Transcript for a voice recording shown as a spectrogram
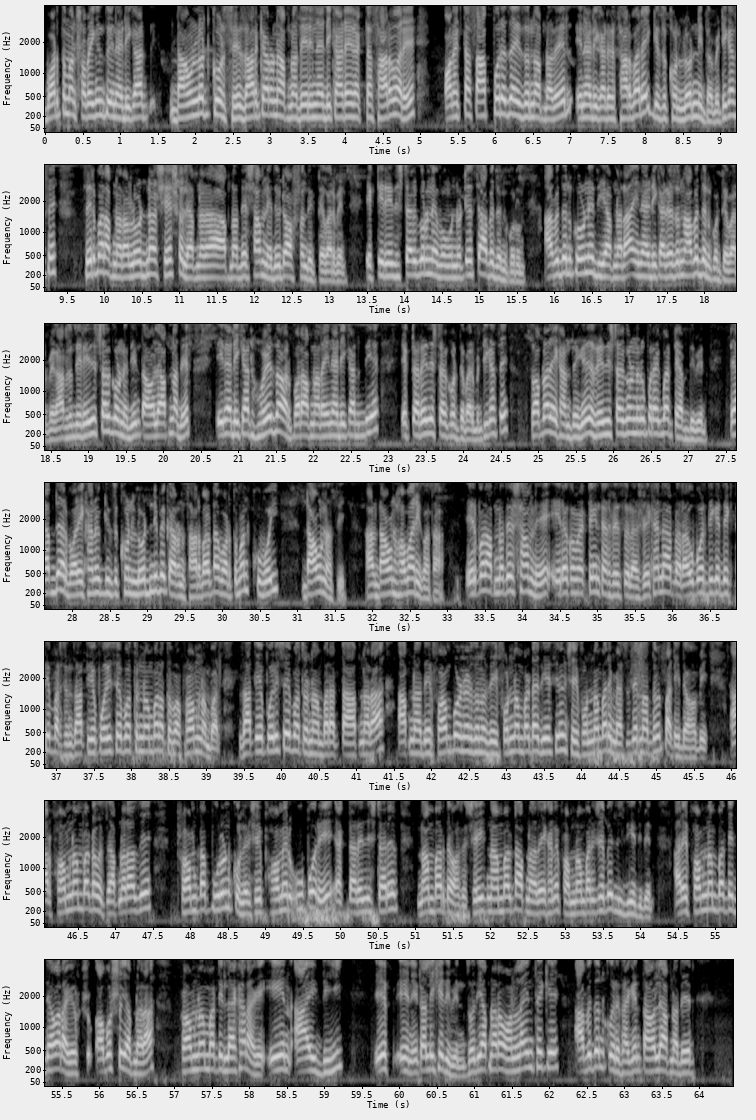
বর্তমান সবাই কিন্তু এনআইডি কার্ড ডাউনলোড করছে, যার কারণে আপনাদের এনআইডি কার্ডের একটা সার্ভারে অনেকটা চাপ পড়ে যায়, এই জন্য আপনাদের এনআইডি কার্ডের সার্ভারে কিছুক্ষণ লোড নিতে হবে, ঠিক আছে? সো এরপর আপনারা লোড না শেষ হলে আপনারা আপনাদের সামনে দুইটা অপশন দেখতে পারবেন। একটি রেজিস্টার করুন এবং অন্যটি হচ্ছে আবেদন করুন। আবেদন করুনে দিয়ে আপনারা এনআইডি কার্ডের জন্য আবেদন করতে পারবেন। আর যদি রেজিস্টার করুনে দিন, তাহলে আপনাদের এনআইডি কার্ড হয়ে যাওয়ার পর আপনারা এনআইডি কার্ড দিয়ে একটা রেজিস্টার করতে পারবেন, ঠিক আছে? সো আপনারা এখান থেকে রেজিস্টার করণের উপর একবার ট্যাপ দিবেন। ট্যাপ দেওয়ার পর এখানেও কিছুক্ষণ লোড নেবে কারণ সার্ভারটা বর্তমান খুবই ডাউন আছে। আর ডাউন হবারই কথা। এরপর আপনাদের সামনে এরকম একটা ইন্টারফেস চলে আসবে। এখানে আপনারা উপর দিকে দেখতে পাচ্ছেন জাতীয় পরিচয়পত্র নম্বর অথবা ফর্ম নাম্বার জাতীয় পরিচয়পত্র নাম্বারটা আপনারা আপনাদের ফর্ম পূরণের জন্য যেই ফোন নাম্বারটা দিয়েছিলেন, সেই ফোন নাম্বারে মেসেজের মাধ্যমে পাঠিয়ে দেওয়া হবে। আর ফর্ম নাম্বারটা হচ্ছে আপনারা যে ফর্মটা পূরণ করলেন, সেই ফর্মের উপরে একটা রেজিস্টারের নাম্বার দেওয়া আছে। সেই নাম্বারটা আপনারা এখানে ফর্ম নাম্বার হিসেবে দিয়ে দিবেন। আর এই ফর্ম নাম্বারটি দেওয়ার আগে অবশ্যই আপনারা ফর্ম নাম্বারটি লেখার আগে N, I, D, F, N, এটা লিখে দিবেন। যদি আপনারা অনলাইন থেকে আবেদন করে থাকেন, তাহলে আপনাদের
